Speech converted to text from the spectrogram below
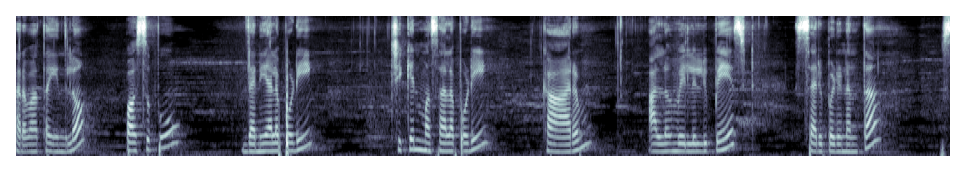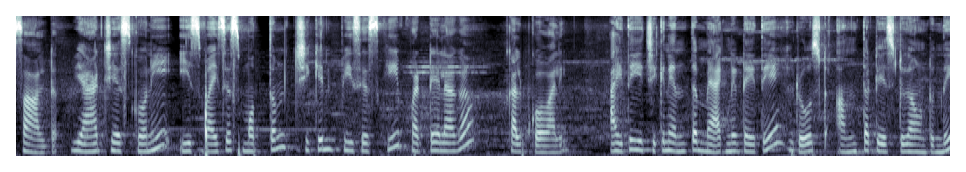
తర్వాత ఇందులో పసుపు ధనియాల పొడి చికెన్ మసాలా పొడి కారం అల్లం వెల్లుల్లి పేస్ట్ సరిపడినంత సాల్ట్. యాడ్ చేసుకొని ఈ స్పైసెస్ మొత్తం చికెన్ పీసెస్కి పట్టేలాగా కలుపుకోవాలి. అయితే ఈ చికెన్ ఎంత మ్యాగ్నెట్ అయితే రోస్ట్ అంత టేస్ట్గా ఉంటుంది.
